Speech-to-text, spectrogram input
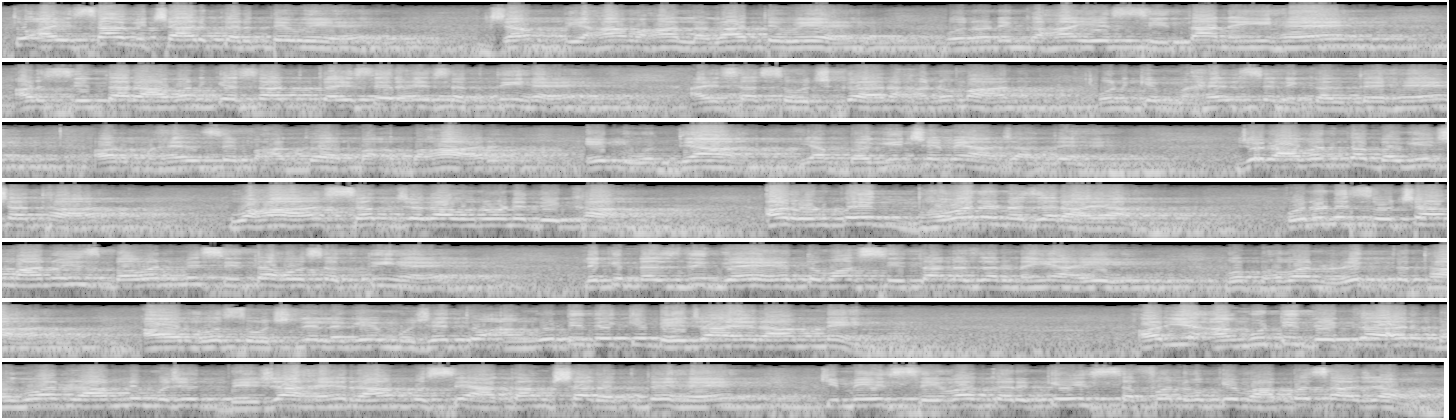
तो ऐसा विचार करते हुए है जंप यहाँ वहाँ लगाते हुए है उन्होंने कहा, ये सीता नहीं है, और सीता रावण के साथ कैसे रह सकती है? ऐसा सोचकर हनुमान उनके महल से निकलते हैं और महल से भागकर बाहर एक उद्यान या बगीचे में आ जाते हैं। जो रावण का बगीचा था, वहाँ सब जगह उन्होंने देखा और उनको एक भवन नज़र आया। उन्होंने सोचा, मानो इस भवन में सीता हो सकती है, लेकिन नज़दीक गए तो वहाँ सीता नज़र नहीं आई। वो भवन रिक्त था और वो सोचने लगे, मुझे तो अंगूठी दे के भेजा है राम ने। और ये अंगूठी देकर भगवान राम ने मुझे भेजा है। राम मुझसे आकांक्षा रखते हैं कि मैं सेवा करके सफल होके वापस आ जाऊँ।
